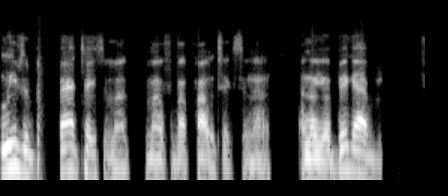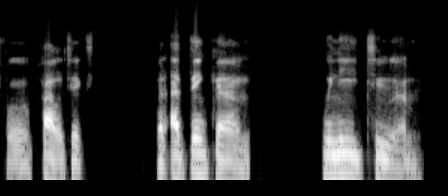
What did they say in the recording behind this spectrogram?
leaves a bad taste in my mouth about politics. And uh, I know you're a big advocate for politics, but I think um, we need to um,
